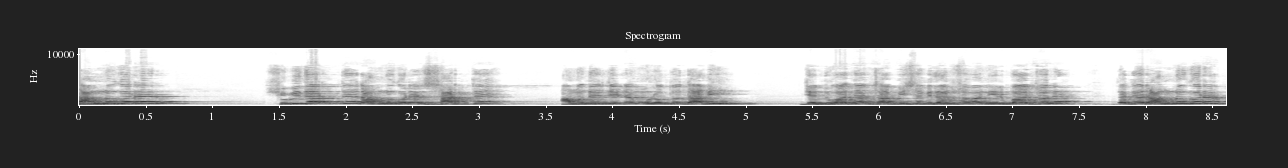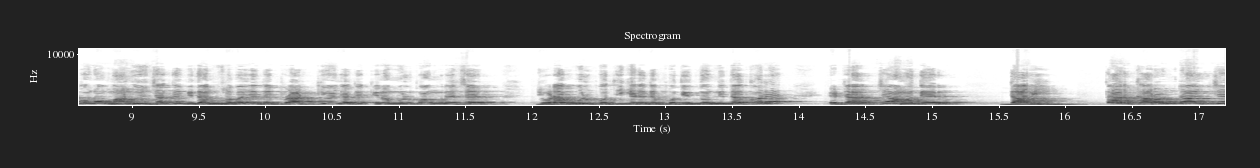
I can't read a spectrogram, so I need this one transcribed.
রামনগরের সুবিধার্থে, রামনগরের স্বার্থে আমাদের যেটা মূলত দাবি, যে দু হাজার ছাব্বিশে বিধানসভা নির্বাচনে যাতে রামনগরের কোনো মানুষ যাতে বিধানসভায় যাতে প্রার্থী হয়, যাতে তৃণমূল কংগ্রেসের জোড়াফুল প্রতীকে যাতে প্রতিদ্বন্দ্বিতা করে, এটা হচ্ছে আমাদের দাবি। তার কারণটা হচ্ছে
